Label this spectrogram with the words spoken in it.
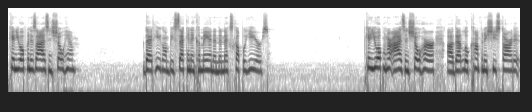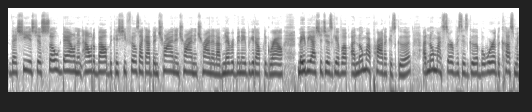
can you open his eyes and show him that he gonna be second in command in the next couple years? Can you open her eyes and show her uh, that little company she started that she is just so down and out about because she feels like I've been trying and trying and trying and I've never been able to get off the ground? Maybe I should just give up. I know my product is good. I know my service is good, but where are the customer?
